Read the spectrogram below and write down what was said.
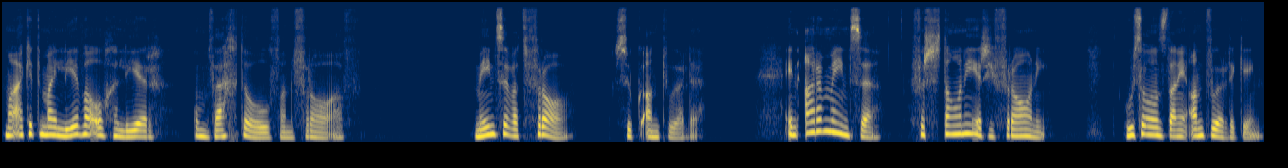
Maar ek het in my lewe al geleer om weg te hol van vrae af. Mense wat vra, soek antwoorde. En arme mense verstaan nie eers die vrae nie. Hoe sal ons dan die antwoorde ken?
